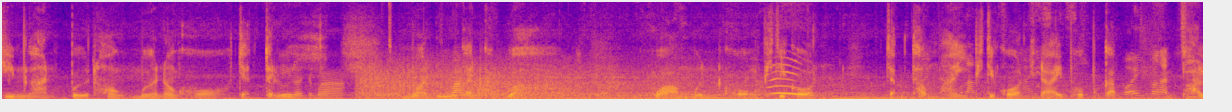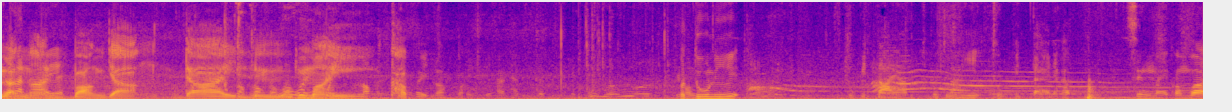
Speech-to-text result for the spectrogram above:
ทีมงานเปิดห้องเมื่อน้องขอจะตวันลุนี้ยมาดูกันครับว่า ความมึนของพิธีกร จะทำให้พิธีกรได้พบกับเฮ้ยมาหันพลังงานบางอย่างได้หรือไม่ครับเฮ้ยล็อกไว้ประตูนี้ถูกปิดตายครับ ประตูนี้ถูกปิดตายนะครับ ซึ่งหมายความว่า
